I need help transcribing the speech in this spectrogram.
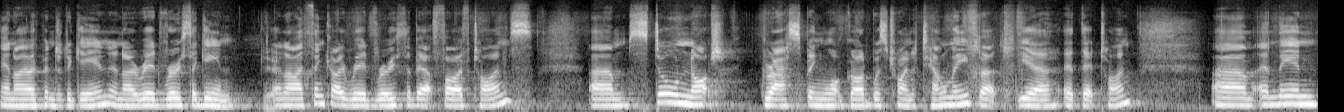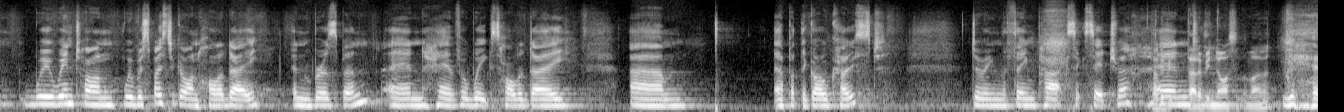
and I opened it again and I read Ruth again, Yeah. and I think I read Ruth about five times. Um, still not grasping what God was trying to tell me, but yeah, at that time. Um, and then we went on, we were supposed to go on holiday in Brisbane and have a week's holiday um, up at the Gold Coast doing the theme parks, etc. That'd, be, that'd be nice at the moment. Yeah.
